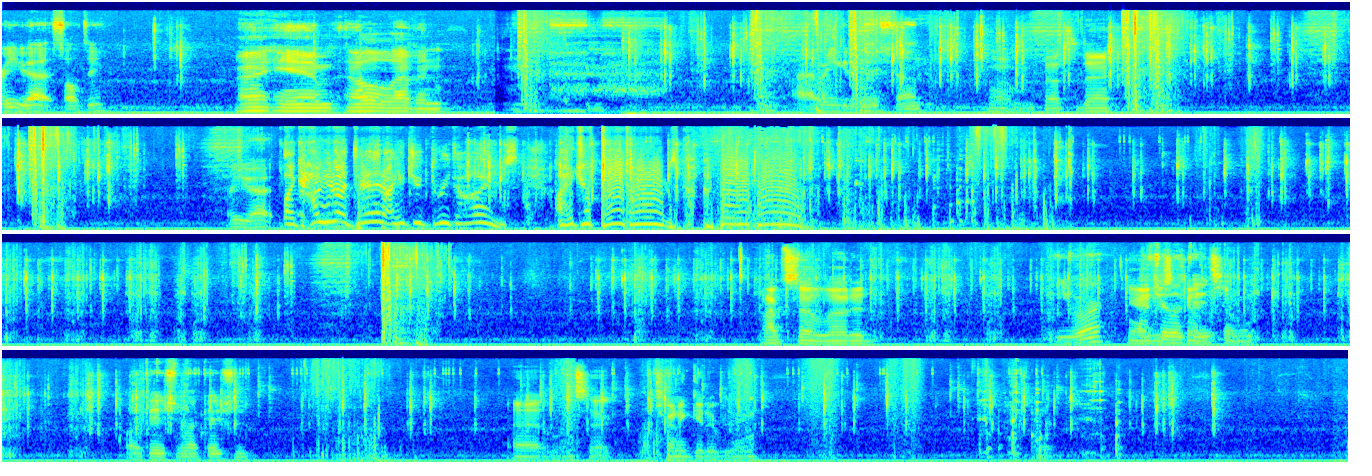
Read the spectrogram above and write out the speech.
Where you at, Salty? I am L11. Alright, when you get a base down. Oh, I'm about to die. Where you at? Like, how you not dead? I hit you three times. I hit you three times. Three times. I'm so loaded. You are? Yeah, I What's your just killed location? someone. Location, location. Uh, one sec. I'm trying to get everything.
